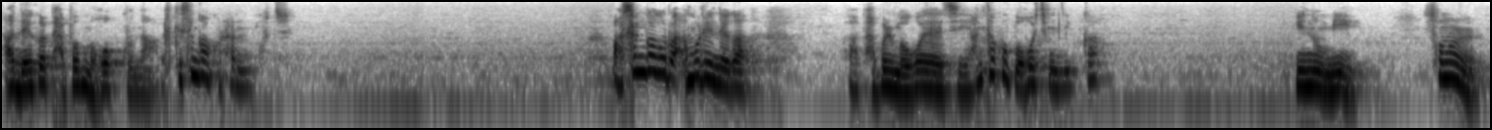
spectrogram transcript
아, 내가 밥은 먹었구나. 이렇게 생각을 하는 거지. 아, 생각으로 아무리 내가, 아, 밥을 먹어야지. 한다고 먹어집니까? 이놈이 손을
